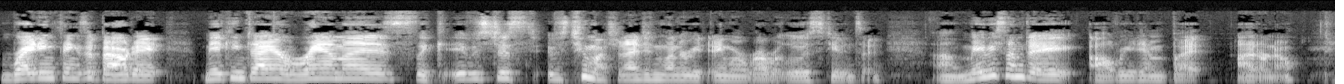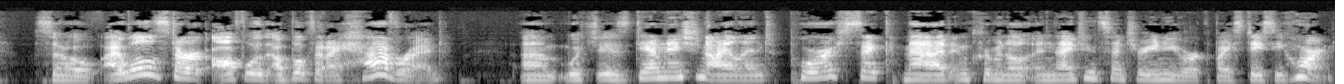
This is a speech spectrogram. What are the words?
writing things about it, making dioramas. Like it was just it was too much, and I didn't want to read any more Robert Louis Stevenson. Um, maybe someday I'll read him, but I don't know. So I will start off with a book that I have read, um, which is Damnation Island: Poor, Sick, Mad, and Criminal in 19th Century New York by Stacy Horn.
